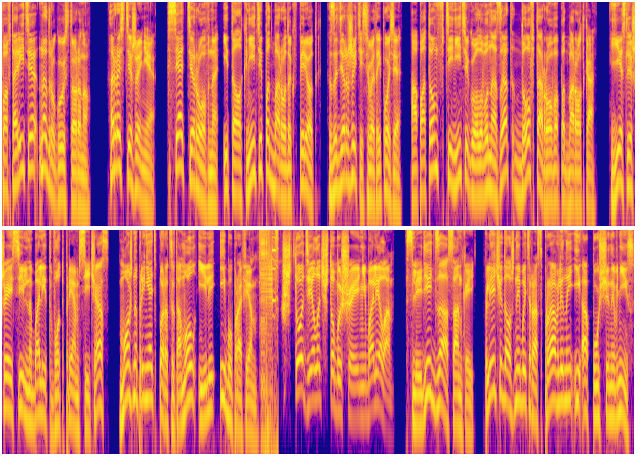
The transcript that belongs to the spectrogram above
Повторите на другую сторону. Растяжение. Сядьте ровно и толкните подбородок вперед. Задержитесь в этой позе, а потом втяните голову назад до второго подбородка. Если шея сильно болит вот прямо сейчас, можно принять парацетамол или ибупрофен. Что делать, чтобы шея не болела? Следить за осанкой. Плечи должны быть расправлены и опущены вниз.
